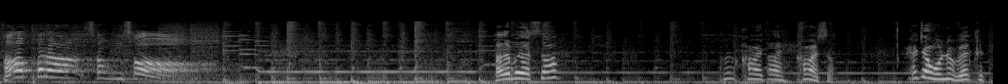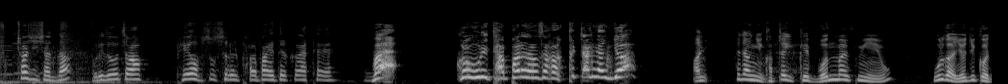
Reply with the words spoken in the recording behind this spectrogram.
다 팔아 상사. 다들 모였어? 그 가만 가만 있어. 회장 오늘 왜 이렇게 축 처지셨나? 우리도 저 폐업 수순을 팔아봐야 될 것 같아. 뭐? 그럼 우리 단판의 상사가 끝장난겨? 아니 회장님 갑자기 그게 뭔 말씀이에요? 우리가 여지껏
